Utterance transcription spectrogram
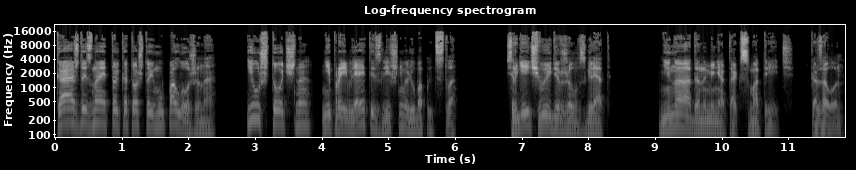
Каждый знает только то, что ему положено, и уж точно не проявляет излишнего любопытства. Сергеич выдержал взгляд. «Не надо на меня так смотреть», — сказал он.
